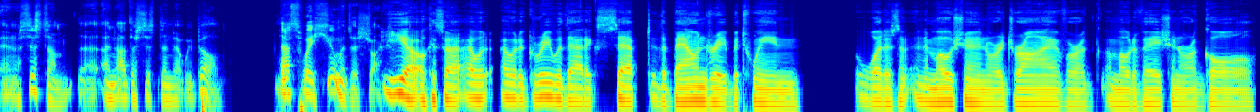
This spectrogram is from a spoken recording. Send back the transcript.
in a system, uh, another system that we build. That's the way humans are structured. Yeah. Okay. So I would I would agree with that, except the boundary between what is an emotion or a drive or a, a motivation or a goal,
